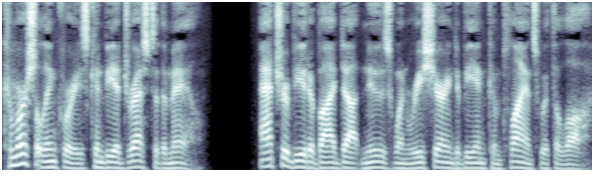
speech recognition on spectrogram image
Commercial inquiries can be addressed to the mail. Attribute abide.news when resharing to be in compliance with the law.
